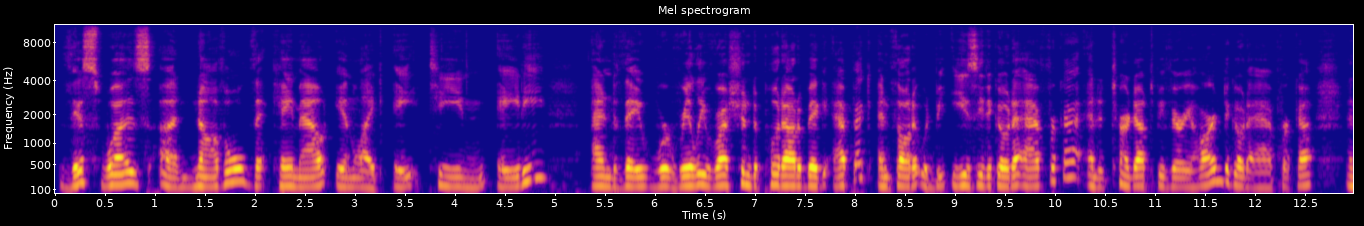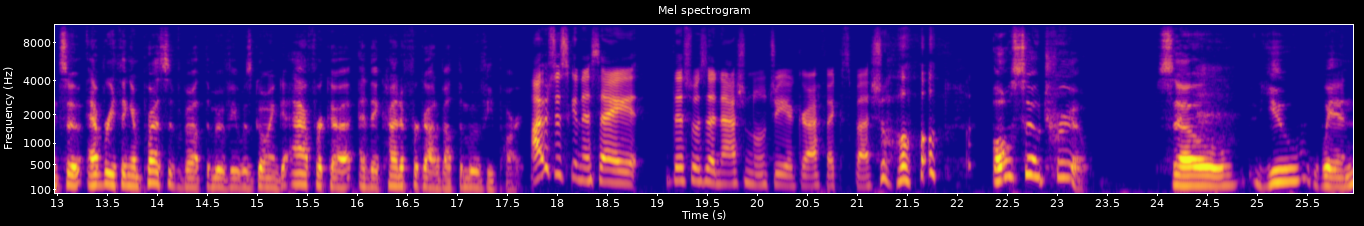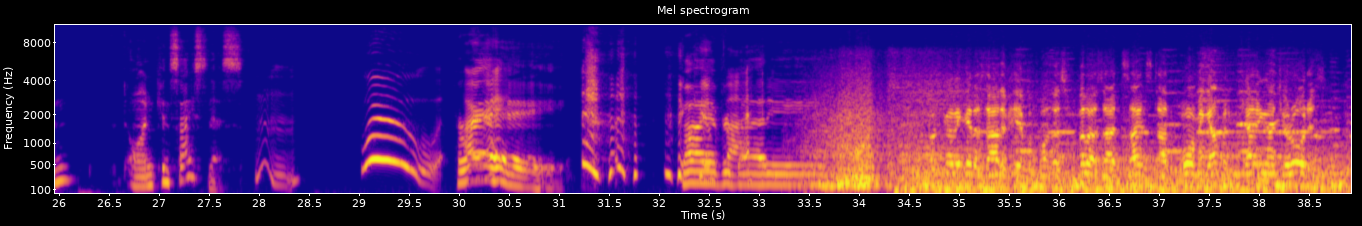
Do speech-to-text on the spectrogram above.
this was a novel that came out in like 1880 and they were really rushing to put out a big epic and thought it would be easy to go to Africa and it turned out to be very hard to go to Africa and so everything impressive about the movie was going to Africa and they kind of forgot about the movie part. I was just going to say this was a National Geographic special. also true. So you win on conciseness. Hmm. Woo! Hooray! Bye, everybody. You're going to get us out of here before those fellows outside start warming up and carrying out your orders.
